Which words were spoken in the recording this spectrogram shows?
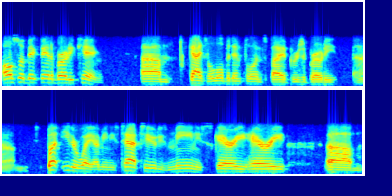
Also a big fan of Brody King. Um, guy's a little bit influenced by Bruiser Brody. Um, but either way, I mean, he's tattooed, he's mean, he's scary, hairy, um,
